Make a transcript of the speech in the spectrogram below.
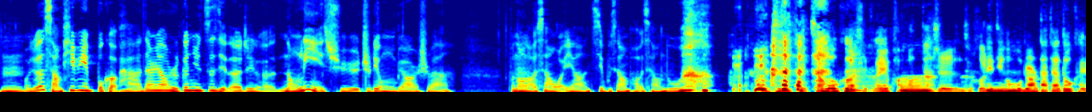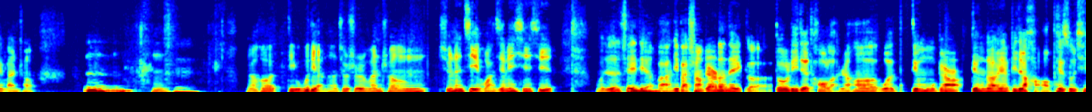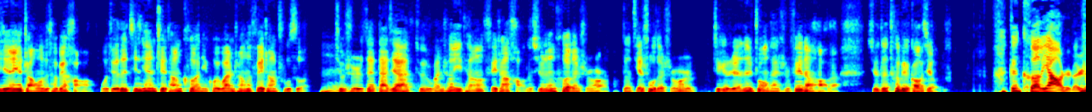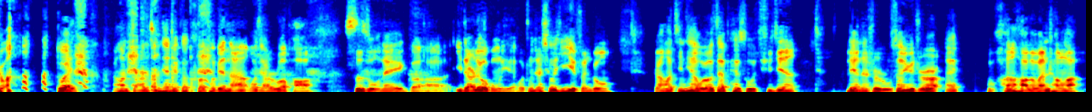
嗯，我觉得想 PB 不可怕，但是要是根据自己的这个能力去制定目标，是吧？不能老像我一样，既不想跑强度。强度课是可以跑，但是就合理定个目标，大家都可以完成。嗯嗯嗯。然后第五点呢，就是完成训练计划，建立信心。我觉得这点吧，你把上边的那个都理解透了，然后我定目标定的也比较好，配速期间也掌握的特别好。我觉得今天这堂课你会完成的非常出色，就是在大家就完成一堂非常好的训练课的时候，等结束的时候，这个人的状态是非常好的，觉得特别高兴，跟嗑了药似的，是吧？对。然后假如今天这个课特别难，我假如说跑四组那个一点六公里，我中间休息一分钟，然后今天我又在配速区间。练的是乳酸阈值，哎，很好的完成了。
